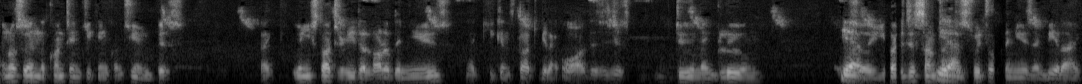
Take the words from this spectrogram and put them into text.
and also in the content you can consume because like when you start to read a lot of the news, like you can start to be like, oh, this is just doom and gloom. yeah, So you got to just sometimes Yeah. just switch off the news and be like,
